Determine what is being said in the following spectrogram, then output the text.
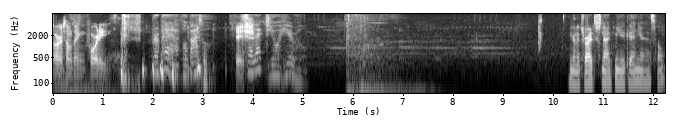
or something, 40. Prepare for battle. Ish. Select your hero. You're gonna try to snipe me again, you asshole.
